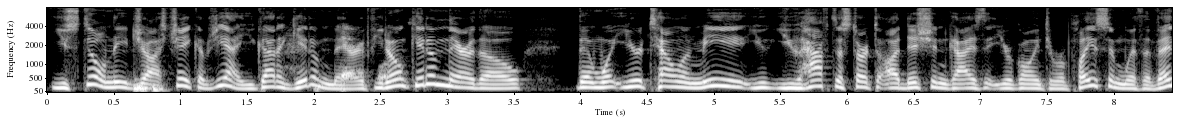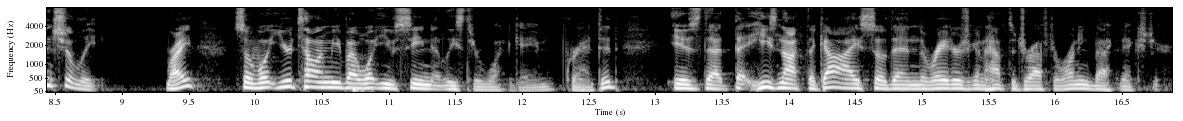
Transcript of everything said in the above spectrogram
you still need Josh Jacobs. Yeah, you got to get him there. if you don't get him there though, then what you're telling me, you you have to start to audition guys that you're going to replace him with eventually, right? So what you're telling me by what you've seen, at least through one game, granted, is that that he's not the guy. So then the Raiders are going to have to draft a running back next year.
